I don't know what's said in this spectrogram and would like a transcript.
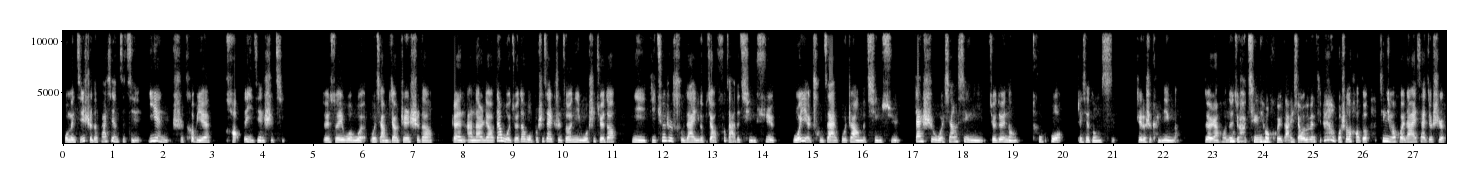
我们及时的发现自己厌女是特别。好的一件事情，对，所以我我我想比较真实的跟阿娜聊，但我觉得我不是在指责你，我是觉得你的确是处在一个比较复杂的情绪，我也处在过这样的情绪，但是我相信你绝对能突破这些东西，这个是肯定的。对，然后那就要请你们回答一下我的问题，我说了好多，请你们回答一下，就是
